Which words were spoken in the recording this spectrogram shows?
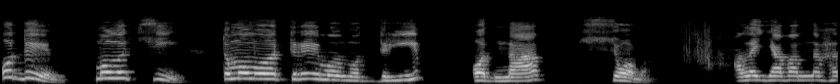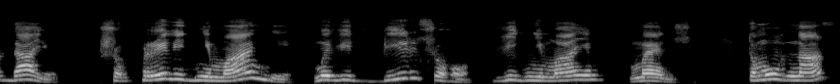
Один. Молодці. Тому ми отримуємо дріб 1 сьома. Але я вам нагадаю, що при відніманні ми від більшого віднімаємо менше. Тому в нас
